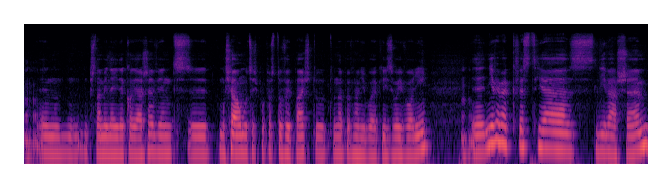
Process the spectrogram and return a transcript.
Aha. y, no, przynajmniej na ile kojarzę, więc y, musiało mu coś po prostu wypaść, tu, tu na pewno nie było jakiejś złej woli. Y, Nie wiem jak kwestia z Liwaszem,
